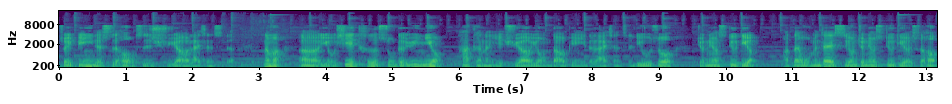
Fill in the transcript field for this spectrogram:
所以编译的时候是需要 license 的。那么，呃，有些特殊的运用，它可能也需要用到编译的 license。例如说 j o u r n a l Studio 啊，但我们在使用 j o u r n a l Studio 的时候，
